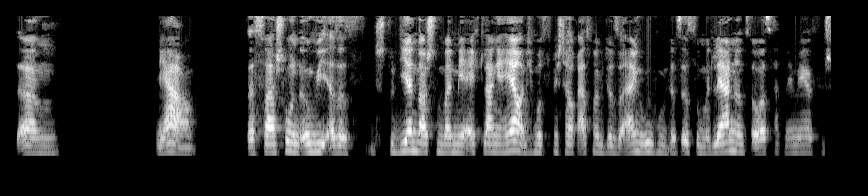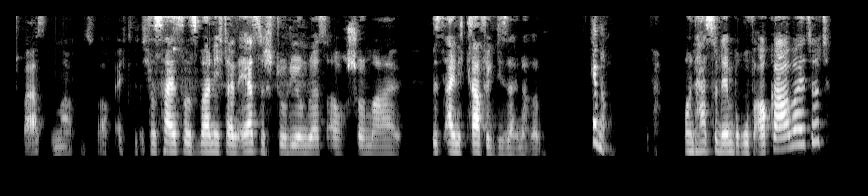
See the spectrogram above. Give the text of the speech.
ähm, ja, das war schon irgendwie, also das Studieren war schon bei mir echt lange her und ich musste mich da auch erstmal wieder so eingerufen, wie das ist, so mit Lernen und sowas, hat mir mega viel Spaß gemacht. Das war auch echt richtig. Das heißt, das war nicht dein erstes Studium, du hast auch schon mal, bist eigentlich Grafikdesignerin. genau. Und hast du den Beruf auch gearbeitet?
